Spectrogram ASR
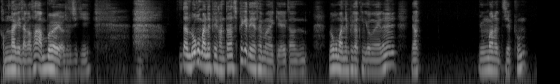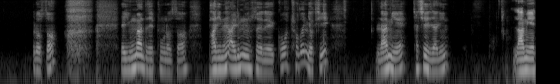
겁나게 작아서 안 보여요, 솔직히. 일단 로고 만년필 간단한 스펙에 대해 설명할게요. 일단 로고 만년필 같은 경우에는 약 6만원대 제품으로서 6만원대 제품으로서 바디는 알루미늄 소재로 되어 있고 촉은 역시 라미의 자체 제작인 라미의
